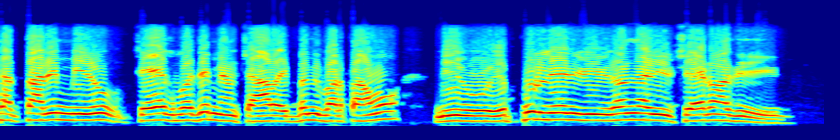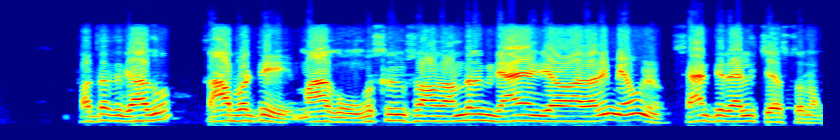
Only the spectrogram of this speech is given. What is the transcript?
చట్టాన్ని మీరు చేయకపోతే మేము చాలా ఇబ్బంది పడతాము. మీరు ఎప్పుడు లేని ఈ విధంగా చేయడం అది పద్ధతి కాదు. కాబట్టి మాకు ముస్లిం సోదరులు అందరికీ న్యాయం చేయాలని మేము శాంతి ర్యాలీ చేస్తున్నాం.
